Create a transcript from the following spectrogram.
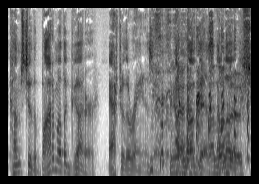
comes to the bottom of the gutter after the rain is over? I love this. I love it. those.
